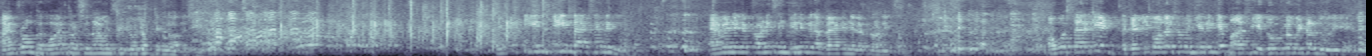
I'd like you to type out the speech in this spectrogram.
आई एम फ्रॉम भगवान परशुराम इंस्टीट्यूट ऑफ़ टेक्नोलॉजी तीन तीन बैग है मेरी। एम एन इलेक्ट्रॉनिक्स इंजीनियरिंग मेरा बैग इन इलेक्ट्रॉनिक्स और वो सर के दिल्ली कॉलेज ऑफ़ इंजीनियरिंग के पास ही है, दो किलोमीटर दूरी है।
